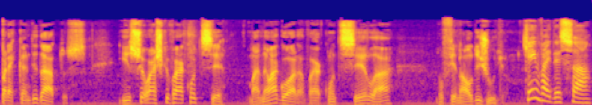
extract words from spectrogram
pré-candidatos. Isso eu acho que vai acontecer, mas não agora, vai acontecer lá no final de julho. Quem vai deixar?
